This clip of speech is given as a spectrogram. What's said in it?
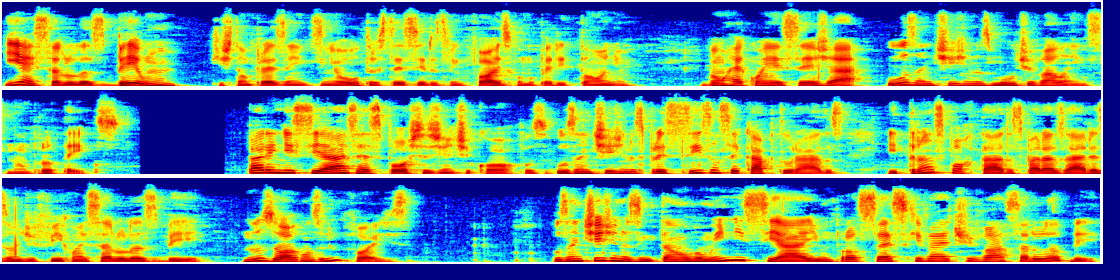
e as células B1 que estão presentes em outros tecidos linfóides, como o peritônio, vão reconhecer já os antígenos multivalentes, não proteicos. Para iniciar as respostas de anticorpos, os antígenos precisam ser capturados e transportados para as áreas onde ficam as células B nos órgãos linfóides. Os antígenos então vão iniciar um processo que vai ativar a célula B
